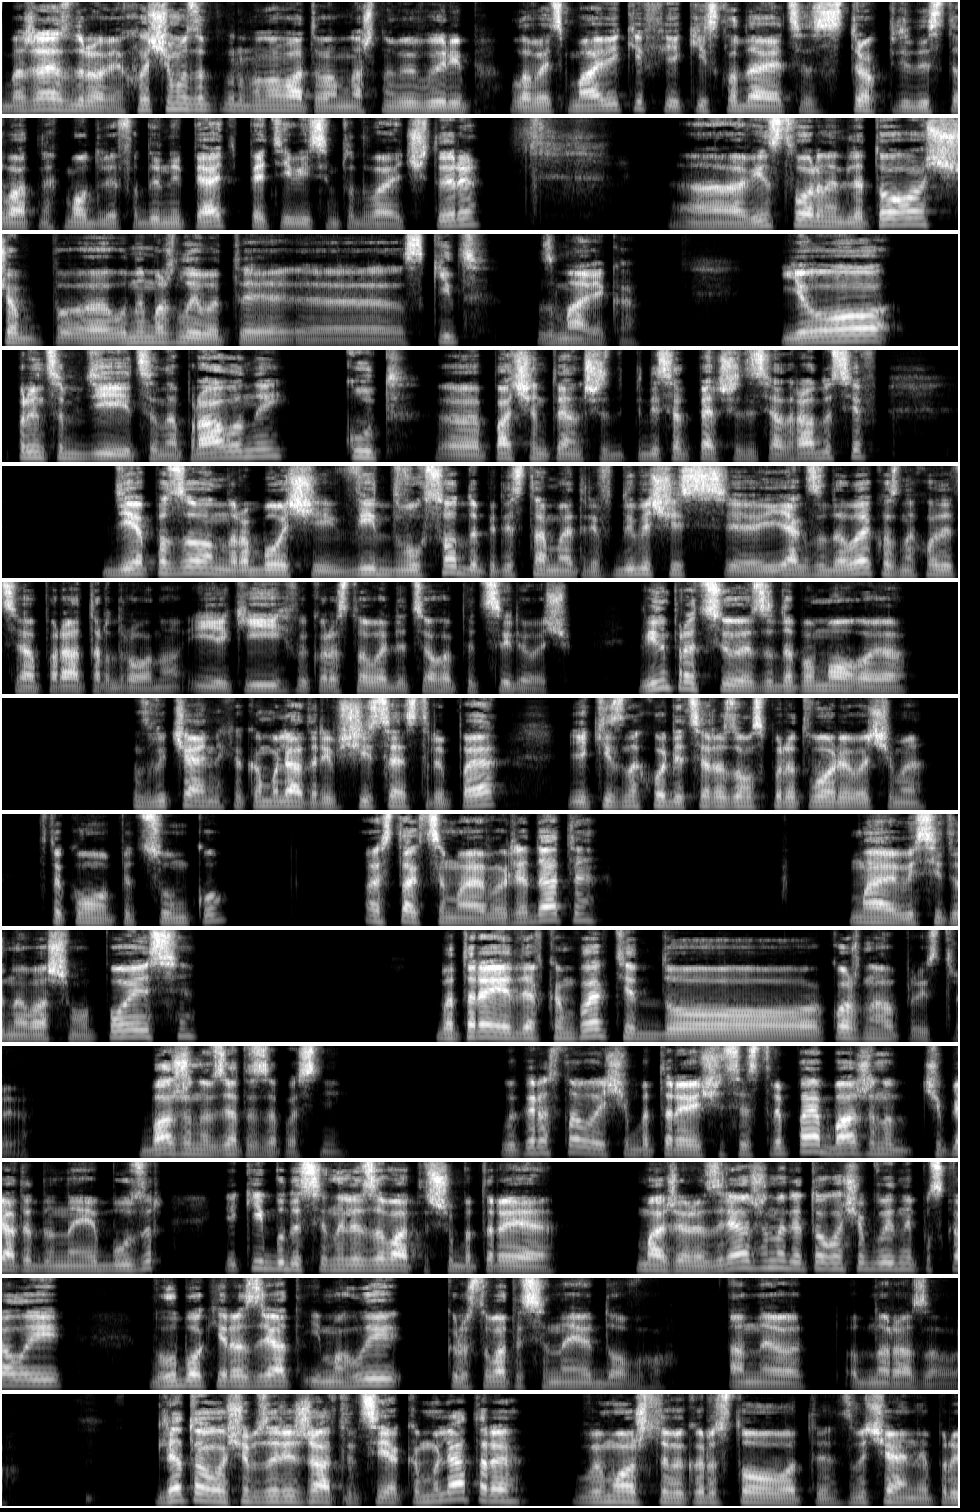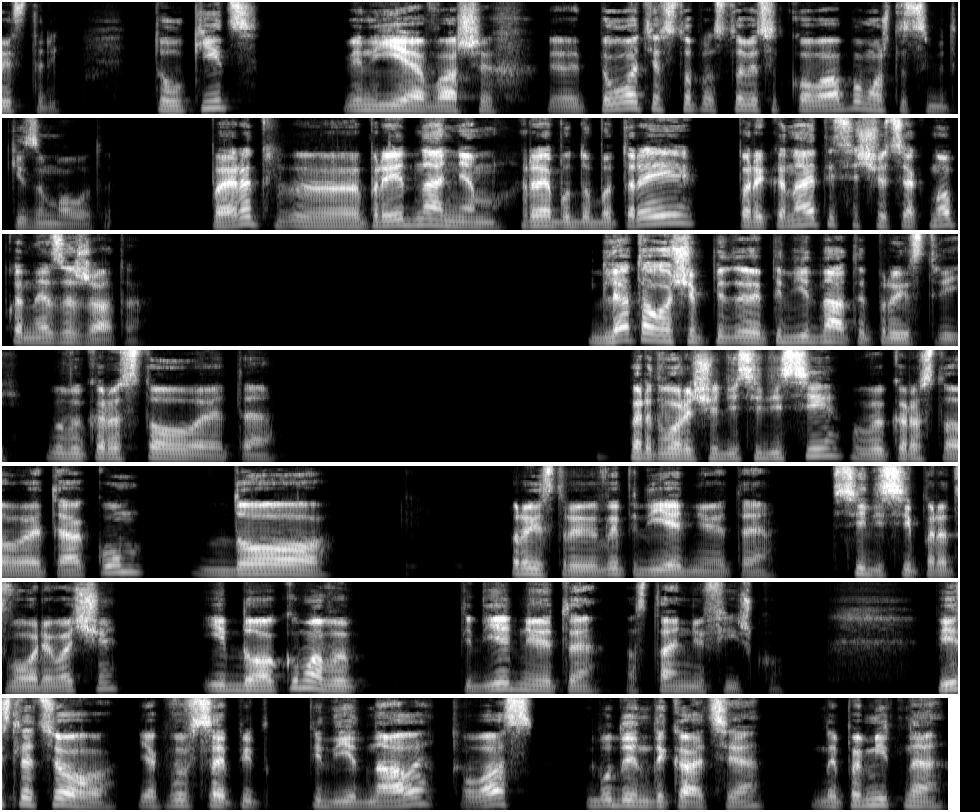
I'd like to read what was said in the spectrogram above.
Бажаю здоров'я! Хочемо запропонувати вам наш новий виріб ловець мавіків, який складається з трьох 50 ватних модулів 1.5, 5.8 та 2.4. Е, Він створений для того, щоб е, унеможливити е, скид з Мавіка. Його принцип дії це направлений, кут patch intent 55-60 градусів, діапазон робочий від 200 до 500 метрів, дивлячись, як задалеко знаходиться оператор дрона і який використовує для цього підсилювач. Він працює за допомогою звичайних акумуляторів 6S3P, які знаходяться разом з перетворювачами в такому підсумку. Ось так це має виглядати. Має висіти на вашому поясі. Батарея йде в комплекті до кожного пристрою. Бажано взяти запасні. Використовуючи батарею 6S3P, бажано чіпляти до неї бузер, який буде сигналізувати, що батарея майже розряджена для того, щоб ви не пускали її в глибокий розряд і могли користуватися нею довго, а не одноразово. Для того, щоб заряджати ці акумулятори, ви можете використовувати звичайний пристрій Toolkits. Він є в ваших е, пілотів 100%, або можете собі такий замовити. Перед е, приєднанням ребу до батареї переконайтеся, що ця кнопка не зажата. Для того, щоб е, під'єднати пристрій, ви використовуєте перетворюючи DC-DC, ви використовуєте акум. До пристрою ви під'єднуєте всі DC-перетворювачі, і до акума ви під'єднуєте останню фішку. Після цього, як ви все під, під'єднали, у вас буде індикація, непомітне,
